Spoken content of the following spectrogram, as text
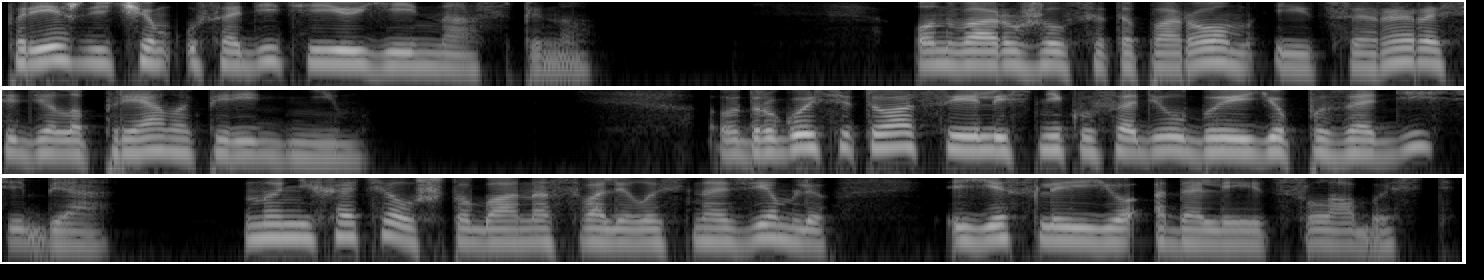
прежде чем усадить ее ей на спину. Он вооружился топором, и Церера сидела прямо перед ним. В другой ситуации лесник усадил бы ее позади себя, но не хотел, чтобы она свалилась на землю, если ее одолеет слабость.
